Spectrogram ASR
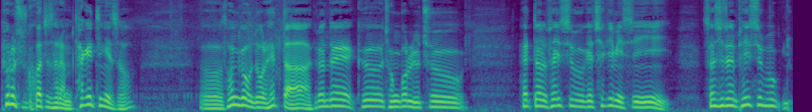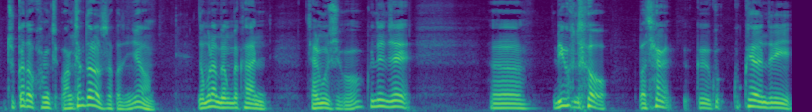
표를 줄 것 같은 사람 타겟팅해서 어, 선거 운동을 했다. 그런데 그 정보를 유출 했던 페이스북에 책임이 있으니 사실은 페이스북 주가도 왕창 떨어졌었거든요. 너무나 명백한 잘못이고. 근데 이제, 어, 미국도 마찬, 그 국회의원들이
